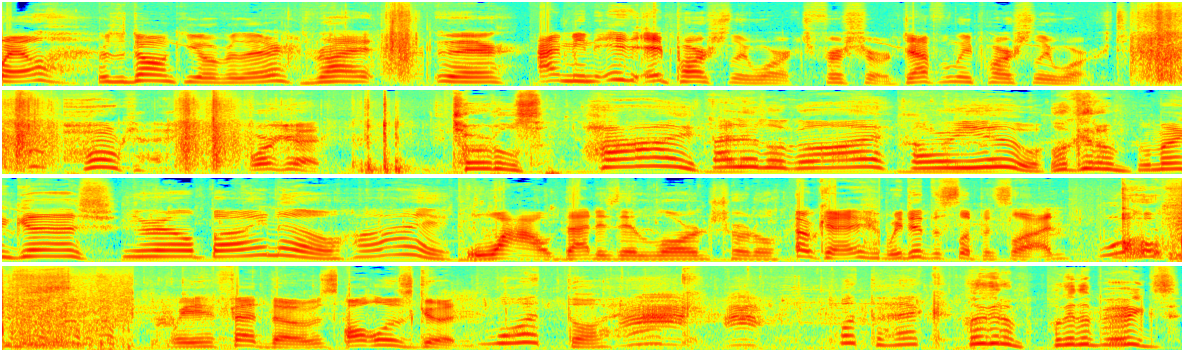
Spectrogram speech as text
Well, there's a donkey over there, right there. I mean, it, it partially worked, for sure. Definitely partially worked. Okay, we're good. Turtles. Hi. Hi, little guy. How are you? Look at him. Oh my gosh. You're albino. Hi. Wow, that is a large turtle. Okay, we did the slip and slide. Whoa. Oh. We fed those. All is good. What the heck? What the heck? Look at them. Look at the pigs.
